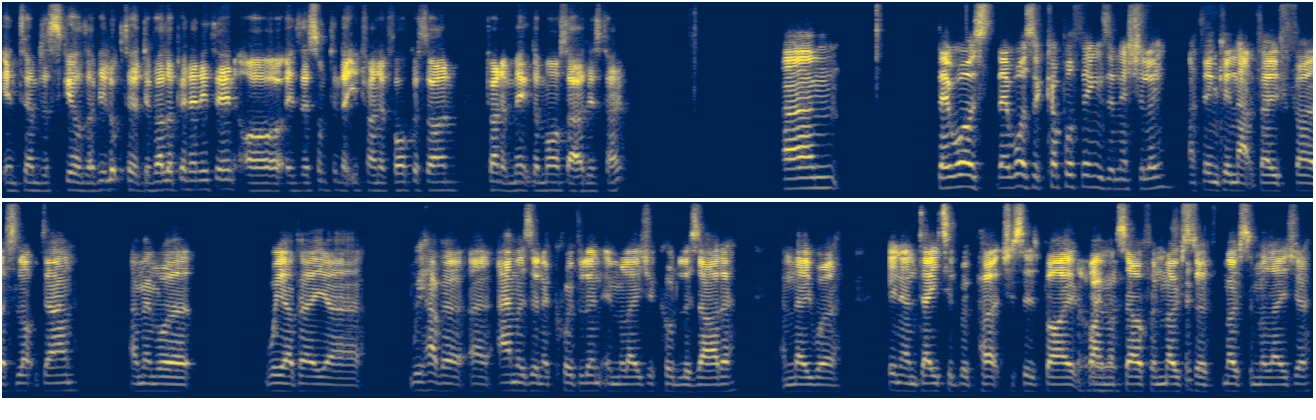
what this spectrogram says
in terms of skills? Have you looked at developing anything, or is there something that you're trying to focus on, trying to make the most out of this time? Um, there was there was a couple things initially. I think in that very first lockdown, I remember we have a uh, we have a, an Amazon equivalent in Malaysia called Lazada, and they were inundated with purchases by oh, by myself and most of most of Malaysia.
